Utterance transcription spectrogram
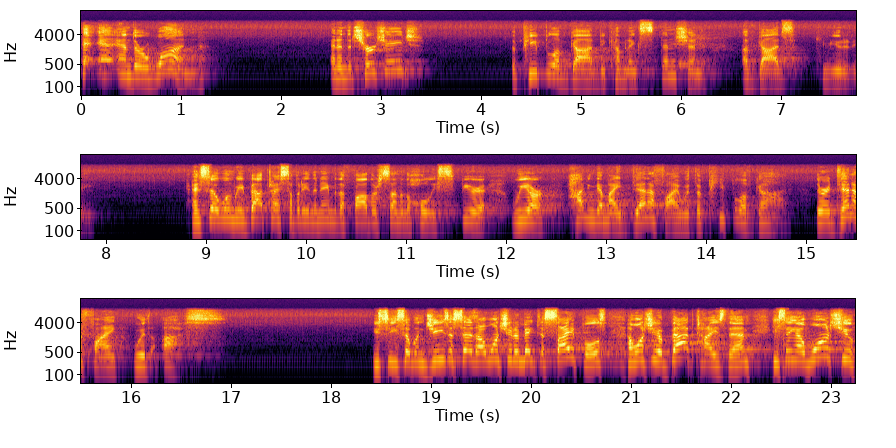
and, and they're one. And in the church age, the people of God become an extension of God's community. And so when we baptize somebody in the name of the Father, Son, and the Holy Spirit, we are having them identify with the people of God. They're identifying with us. You see, so when Jesus says, I want you to make disciples, I want you to baptize them, he's saying, I want you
